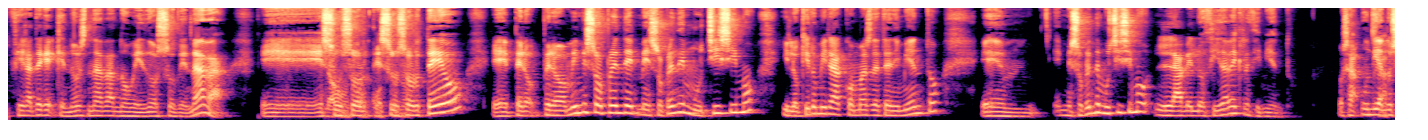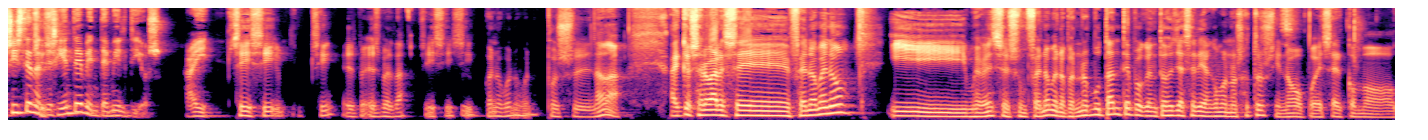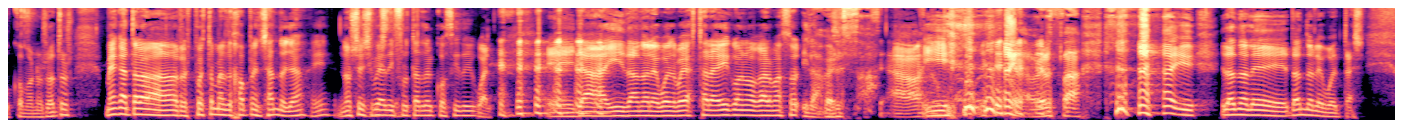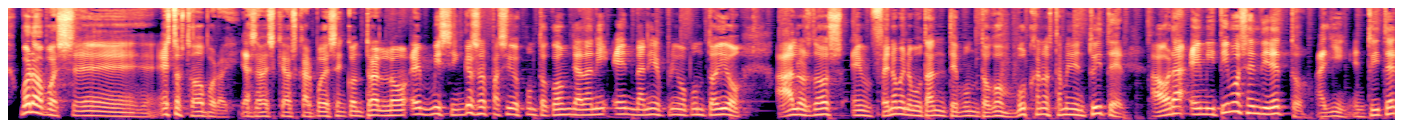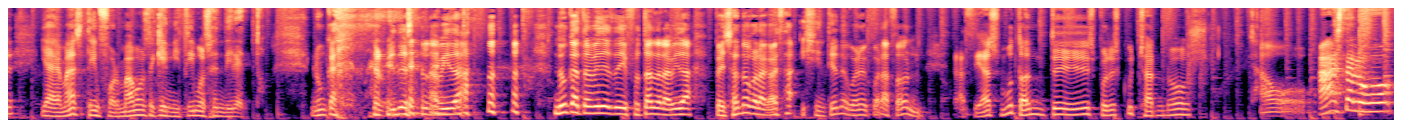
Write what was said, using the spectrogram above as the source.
fíjate que, no es nada novedoso de nada. Eh, es, un es, un sorteo, eh, pero, pero a mí me sorprende, me sorprende muchísimo, y lo quiero mirar con más detenimiento, me sorprende muchísimo la velocidad de crecimiento. O sea, un día no existen, al día siguiente 20.000 tíos. Ahí. Sí, sí, sí, es, verdad. Sí, sí, sí. Bueno, bueno, bueno. Pues eh, nada, hay que observar ese fenómeno y me ves, es un fenómeno, pero no es mutante porque entonces ya serían como nosotros y no puede ser como, como nosotros. Me ha encantado la respuesta, me has dejado pensando ya. ¿eh? No sé si voy a disfrutar del cocido igual. Eh, ya ahí dándole vueltas, voy a estar ahí con los garmazos y la berza. Ah, y, la berza. y dándole, dándole vueltas. Bueno, pues eh, esto es todo por hoy. Ya sabes que a Oscar puedes encontrarlo en misingresospasivos.com y a Dani en danielprimo.io. A los dos en fenomenomutante.com. Búscanos también en Twitter. Ahora emitimos en directo allí, en Twitter, y además te informamos de que emitimos en directo. Nunca te olvides de la vida. Nunca te olvides de disfrutar de la vida pensando con la cabeza y sintiendo con el corazón. Gracias, mutantes, por escucharnos. Chao. Hasta luego.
